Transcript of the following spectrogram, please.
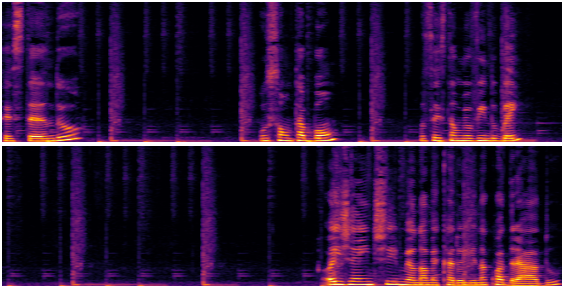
Testando. O som tá bom? Vocês estão me ouvindo bem? Oi, gente. Meu nome é Carolina Quadrado.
